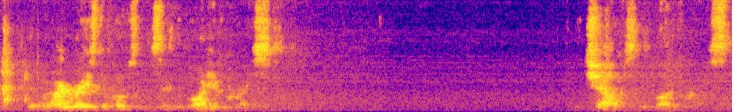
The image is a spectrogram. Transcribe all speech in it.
that when I raise the host and say the body of Christ, and the chalice, the blood of Christ,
